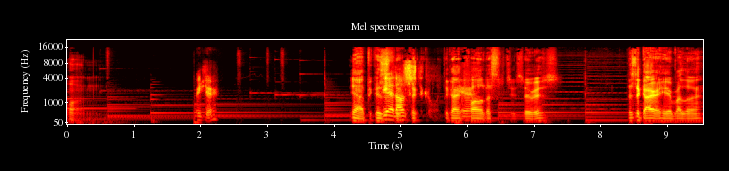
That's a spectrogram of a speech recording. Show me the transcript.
one. Right there. Yeah, because Yeah, that was just a good one. The guy yeah. followed us to service. There's a guy right here, by the way,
